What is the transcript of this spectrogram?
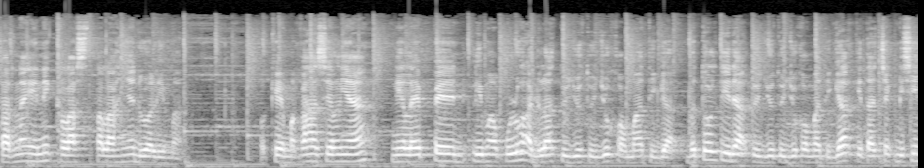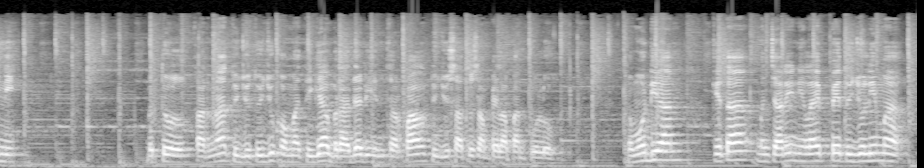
karena ini kelas setelahnya 25. Oke, maka hasilnya nilai P50 adalah 77,3. Betul tidak 77,3? Kita cek di sini. Betul, karena 77,3 berada di interval 71 sampai 80. Kemudian kita mencari nilai P75.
